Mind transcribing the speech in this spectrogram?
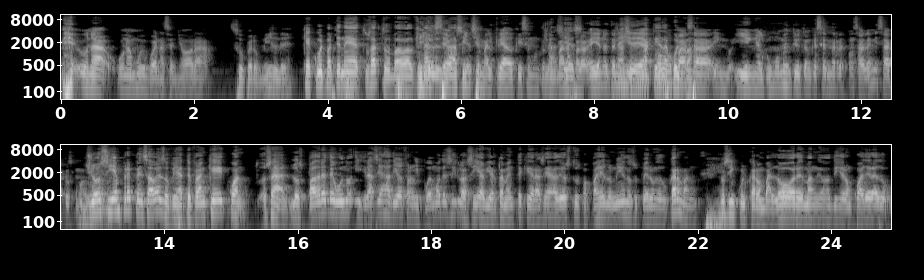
Una, una muy buena señora, súper humilde. ¿qué culpa tiene de tus actos? Va, al Que final, yo sea un así es. pinche malcriado que hice un montón de Así malas es. palabras. Ella no tiene Así idea no tiene la cómo culpa. pasa y, y en algún momento yo tengo que serme responsable de mis actos como adulto. Yo siempre he pensado eso, fíjate, Frank, que cuando, o sea, los padres de uno, y gracias a Dios, Frank, y podemos decirlo así abiertamente, que gracias a Dios tus papás y los míos nos supieron educar, man. Sí. Nos inculcaron valores, man, nos dijeron cuál era lo-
